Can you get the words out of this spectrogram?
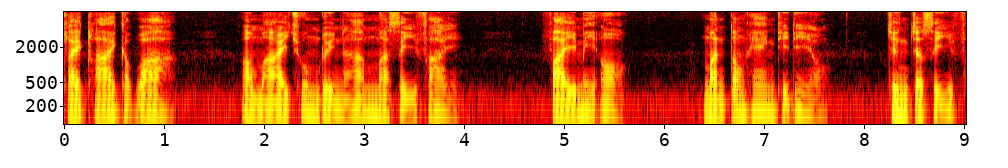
คล้ายๆกับว่า เอาไม้ชุ่มด้วยน้ำมาสีไฟ ไฟไม่ออก มันต้องแห้งทีเดียว จึงจะสีไฟ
